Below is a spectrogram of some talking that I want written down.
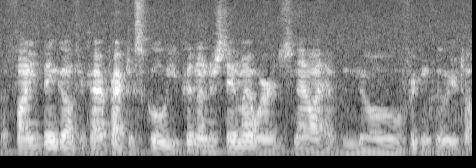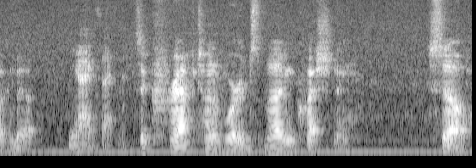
The funny thing, going through chiropractic school, you couldn't understand my words. Now I have no freaking clue what you're talking about. Yeah, exactly. It's a crap ton of words that I'm questioning. So,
